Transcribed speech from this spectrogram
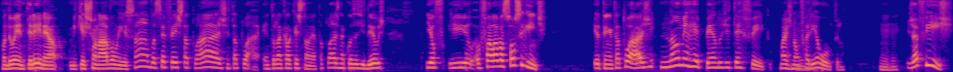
quando eu entrei, né, me questionavam isso. Ah, você fez tatuagem, tatuagem. Entrou naquela questão, né? Tatuagem é coisa de Deus. E eu, e eu falava só o seguinte: eu tenho tatuagem, não me arrependo de ter feito, mas não uhum. faria outra. Uhum. Já fiz,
